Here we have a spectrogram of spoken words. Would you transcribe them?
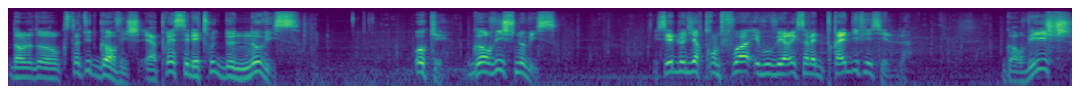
dans le, statut de Gorvish. Et après, c'est les trucs de novice. Ok, Gorvish novice. Essayez de le dire 30 fois et vous verrez que ça va être très difficile. Gorvish.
